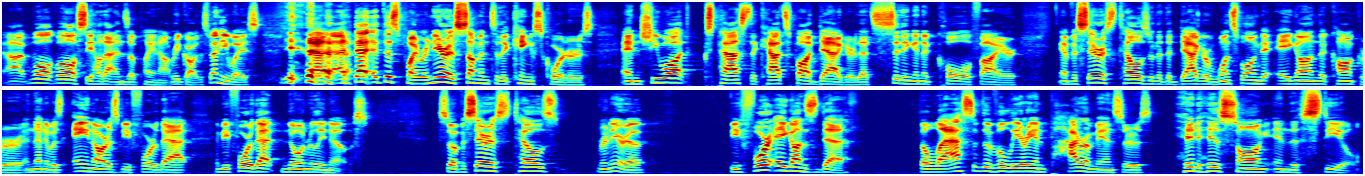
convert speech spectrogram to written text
uh, we'll we'll see how that ends up playing out, regardless. But anyways, yeah. at, at, that at this point, Rhaenyra is summoned to the king's quarters, and she walks past the cat's paw dagger that's sitting in a coal of fire. And Viserys tells her that the dagger once belonged to Aegon the Conqueror, and then it was Aenar's before that, and before that, no one really knows. So Viserys tells Rhaenyra, before Aegon's death, the last of the Valyrian pyromancers hid his song in the steel.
